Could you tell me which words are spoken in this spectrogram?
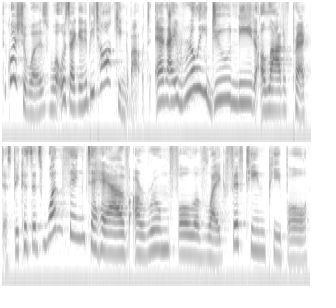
the question was, what was I going to be talking about? And I really do need a lot of practice because it's one thing to have a room full of like 15 people,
